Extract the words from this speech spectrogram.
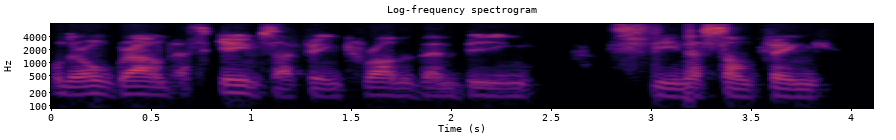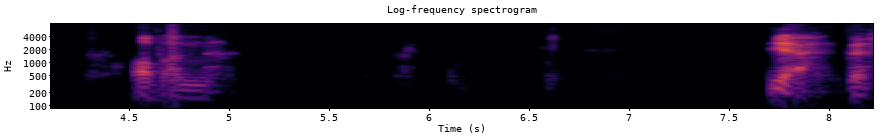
on their own ground as games. I think rather than being seen as something of an yeah the,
